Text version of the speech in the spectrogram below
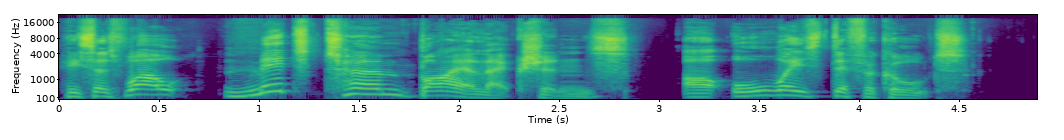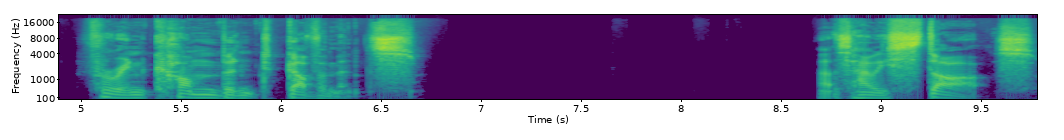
he says, well, midterm by-elections are always difficult for incumbent governments. That's how he starts.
